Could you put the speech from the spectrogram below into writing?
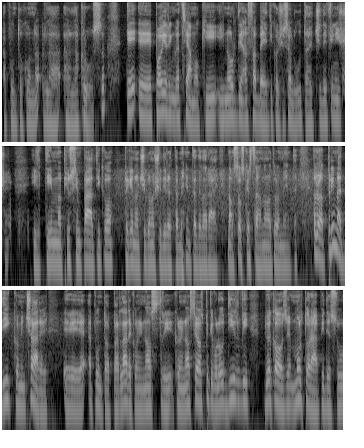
appunto con la, la Cruz e eh, poi ringraziamo chi in ordine alfabetico ci saluta e ci definisce il team più simpatico perché non ci conosce direttamente della RAI. No sto scherzando naturalmente. Allora prima di cominciare eh, appunto a parlare con i, nostri, con i nostri ospiti volevo dirvi due cose molto rapide su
